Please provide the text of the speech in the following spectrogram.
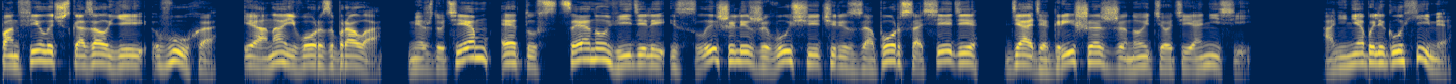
Панфилыч сказал ей в ухо, и она его разобрала. Между тем, эту сцену видели и слышали живущие через забор соседи дядя Гриша с женой тети Анисией. Они не были глухими,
